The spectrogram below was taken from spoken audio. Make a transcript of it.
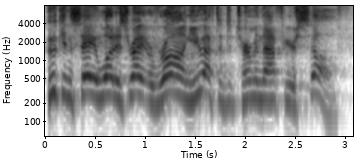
who can say what is right or wrong? You have to determine that for yourself.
